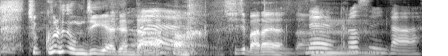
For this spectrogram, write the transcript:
축구는 움직여야 된다. 네. 어. 쉬지 말아야 한다. 네, 음. 그렇습니다.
